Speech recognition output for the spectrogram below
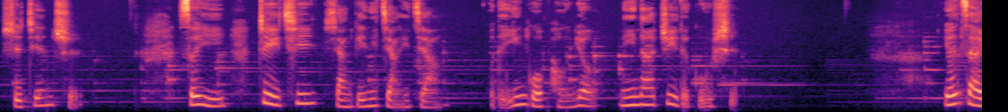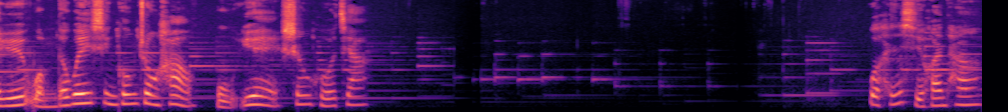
是坚持。”所以这一期想给你讲一讲。我的英国朋友妮娜 G 的故事，原载于我们的微信公众号“五月生活家”。我很喜欢她，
